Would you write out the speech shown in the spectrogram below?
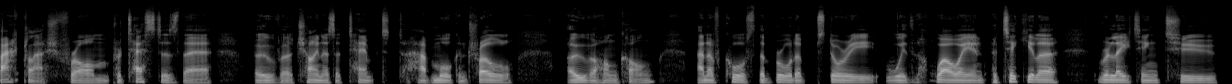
backlash from protesters there over China's attempt to have more control over Hong Kong. And of course, the broader story with Huawei in particular relating to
